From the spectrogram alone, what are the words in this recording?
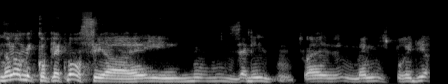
non, non, mais complètement. C'est, vous allez, même, je pourrais dire,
